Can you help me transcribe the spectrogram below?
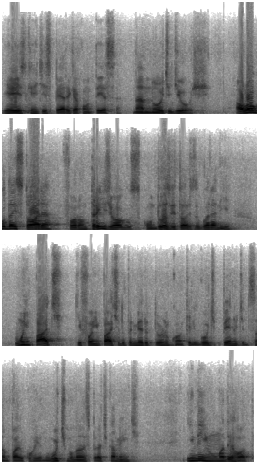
e é isso que a gente espera que aconteça na noite de hoje. Ao longo da história, foram três jogos com duas vitórias do Guarani, um empate, que foi o empate do primeiro turno, com aquele gol de pênalti do Sampaio correr no último lance praticamente, e nenhuma derrota.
